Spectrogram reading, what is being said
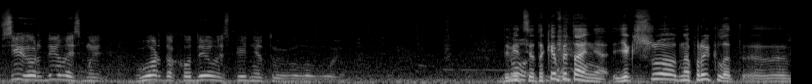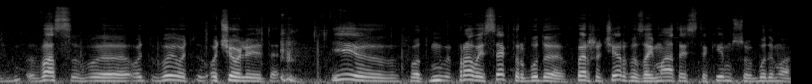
Всі гордились, ми гордо ходили з піднятою головою. Дивіться, таке питання. Якщо, наприклад, е, вас в- о- ви о- очолюєте, і е, от м- правий сектор буде в першу чергу займатися таким, що будемо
